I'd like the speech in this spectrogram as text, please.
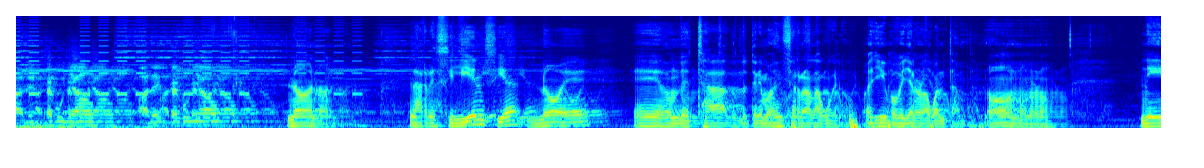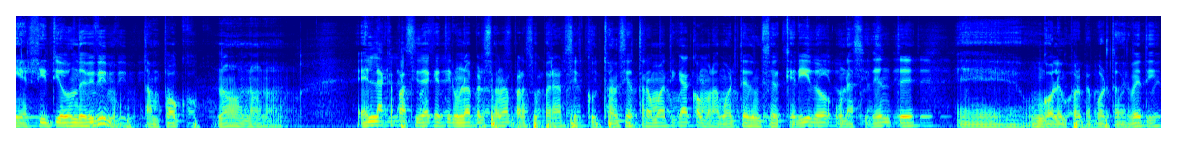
Alerta cuñado, alerta cuñado. No, no, no. no. La resiliencia no es eh, donde está, donde tenemos encerrado al abuelo, allí porque ya no lo aguantamos. No, no, no, no. Ni el sitio donde vivimos, tampoco. No, no, no. Es la capacidad que tiene una persona para superar circunstancias traumáticas como la muerte de un ser querido, un accidente, eh, un gol en propia puerta del Betis.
